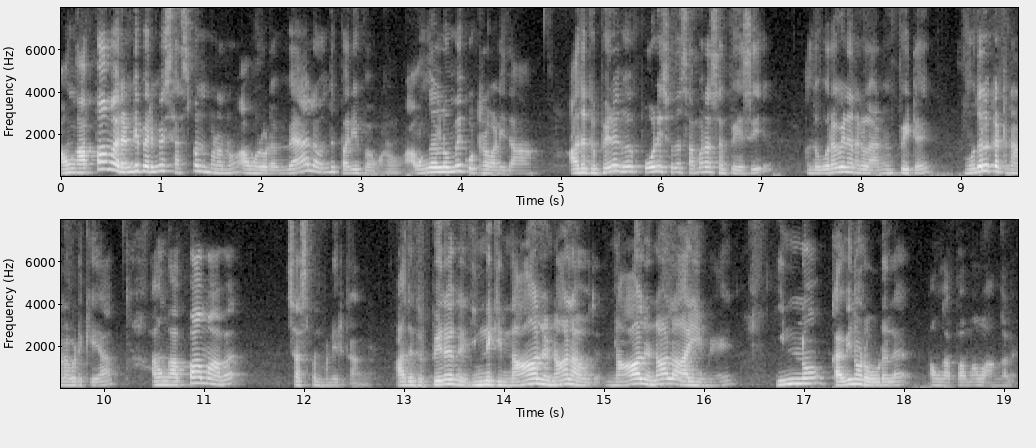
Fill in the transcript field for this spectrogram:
அவங்க அப்பா அம்மா ரெண்டு பேருமே சஸ்பெண்ட் பண்ணணும். அவங்களோட வேலை வந்து பறி போகணும். அவங்களுமே குற்றவாளி தான் அதுக்கு பிறகு போலீஸ் வந்து சமரசம் பேசி அந்த உறவினர்களை அனுப்பிட்டு முதல் கட்ட நடவடிக்கையாக அவங்க அப்பா அம்மாவை சஸ்பெண்ட் பண்ணியிருக்காங்க அதுக்கு பிறகு இன்னைக்கு நாலு நாள் ஆகுது. நாலு நாள் ஆகியுமே இன்னும் கவினோட உடலை அவங்க அப்பா அம்மா வாங்கலை.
